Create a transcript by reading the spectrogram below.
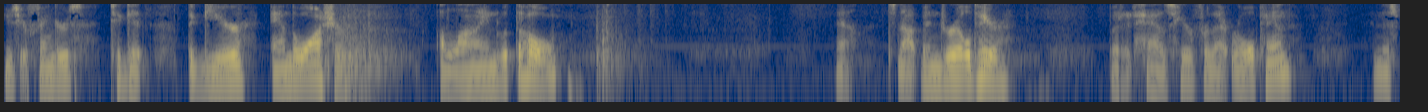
Use your fingers to get the gear and the washer aligned with the hole. Now, it's not been drilled here, but it has here for that roll pin. And this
